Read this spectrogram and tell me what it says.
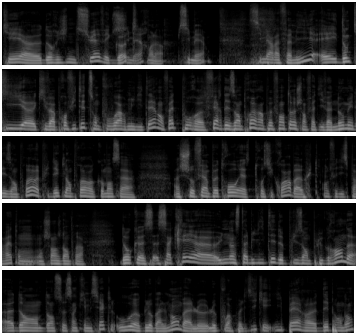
qui est d'origine suève et goth. Cimer. Voilà, Cimer. Cimer la famille et donc qui, euh, qui va profiter de son pouvoir militaire en fait pour euh, faire des empereurs un peu fantoches en fait il va nommer des empereurs et puis dès que l'empereur commence à, à se chauffer un peu trop et à trop s'y croire, bah, on le fait disparaître, on, on change d'empereur. Donc euh, ça, ça crée euh, une instabilité de plus en plus grande euh, dans, dans ce 5e siècle où globalement bah, le, le pouvoir politique est hyper dépendant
